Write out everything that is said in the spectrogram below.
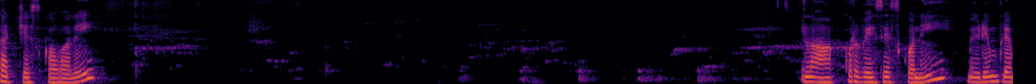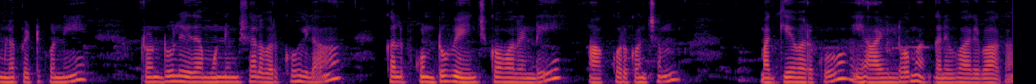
కట్ చేసుకోవాలి. ఇలా ఆకుకూర వేసేసుకొని మీడియం ఫ్లేమ్లో పెట్టుకొని రెండు లేదా మూడు నిమిషాల వరకు ఇలా కలుపుకుంటూ వేయించుకోవాలండి. ఆకుకూర కొంచెం మగ్గే వరకు ఈ ఆయిల్లో మగ్గనివ్వాలి బాగా.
